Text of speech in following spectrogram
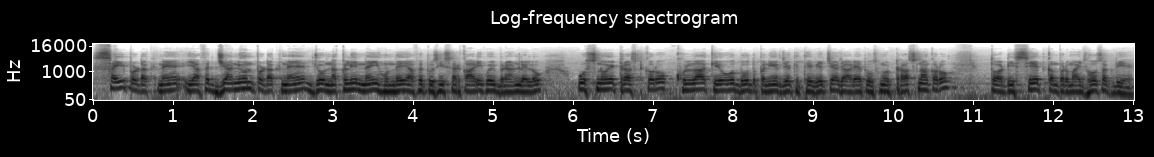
ਸਹੀ ਪ੍ਰੋਡਕਟ ਨੇ ਜਾਂ ਫਿਰ ਜੈਨੂਇਨ ਪ੍ਰੋਡਕਟ ਨੇ ਜੋ ਨਕਲੀ ਨਹੀਂ ਹੁੰਦੇ ਜਾਂ ਫਿਰ ਤੁਸੀਂ ਸਰਕਾਰੀ ਕੋਈ ਬ੍ਰਾਂਡ ਲੈ ਲਓ ਉਸ ਨੂੰ ਹੀ ਟਰਸਟ ਕਰੋ ਖੁੱਲਾ ਘਿਓ, ਦੁੱਧ, ਪਨੀਰ ਜੇ ਕਿੱਥੇ ਵੇਚਿਆ ਜਾ ਰਿਹਾ ਤਾਂ ਉਸ ਨੂੰ ਟਰਸਟ ਨਾ ਕਰੋ, ਤੁਹਾਡੀ ਸਿਹਤ ਕੰਪਰੋਮਾਈਜ਼ ਹੋ ਸਕਦੀ ਹੈ।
